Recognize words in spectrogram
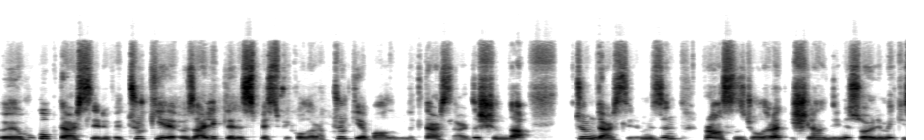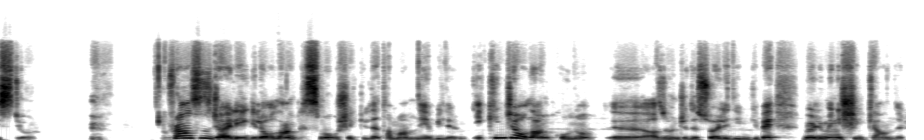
hukuk dersleri ve Türkiye özellikle de spesifik olarak Türkiye bağlamındaki dersler dışında tüm derslerimizin Fransızca olarak işlendiğini söylemek istiyorum. Fransızca ile ilgili olan kısmı bu şekilde tamamlayabilirim. İkinci olan konu e, az önce de söylediğim gibi bölümün iş imkanları.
